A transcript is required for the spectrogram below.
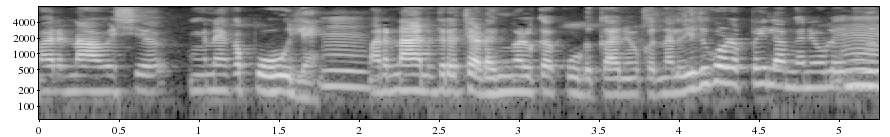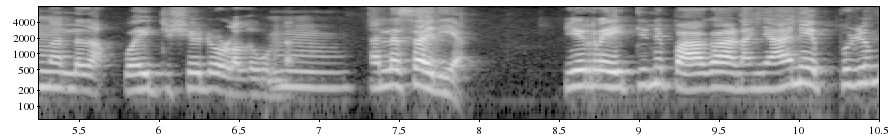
മരണാവശ്യം അങ്ങനെയൊക്കെ പോവില്ലേ? മരണാനന്തര ചടങ്ങുകൾക്കൊക്കെ കൊടുക്കാനൊക്കെ ഒക്കെ നല്ലത്. ഇത് കുഴപ്പമില്ല അങ്ങനെയുള്ള. ഇത് നല്ലതാ. വൈറ്റ് ഷെയ്ഡ് ഉള്ളത് കൊണ്ട് നല്ല സാരിയാ. ഈ റേറ്റിന് പാകമാണ് ഞാൻ എപ്പോഴും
